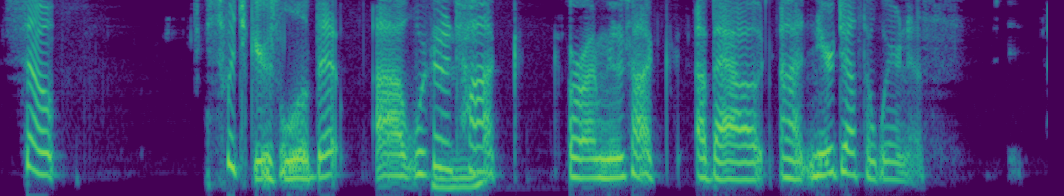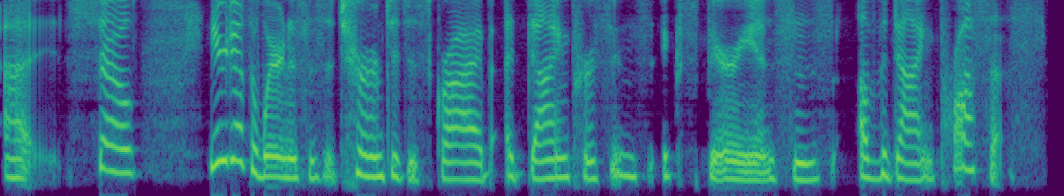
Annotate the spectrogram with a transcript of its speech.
So, switch gears a little bit. Uh, we're going to mm-hmm. talk, or I'm going to talk about uh, near death awareness. Uh, so, near death awareness is a term to describe a dying person's experiences of the dying process.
